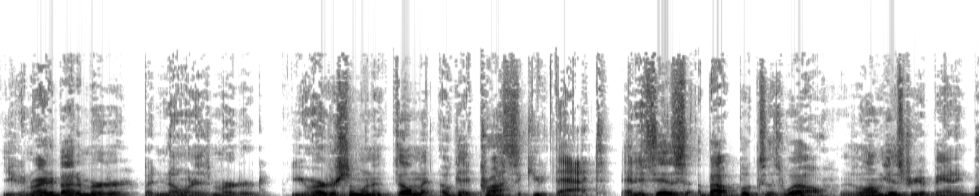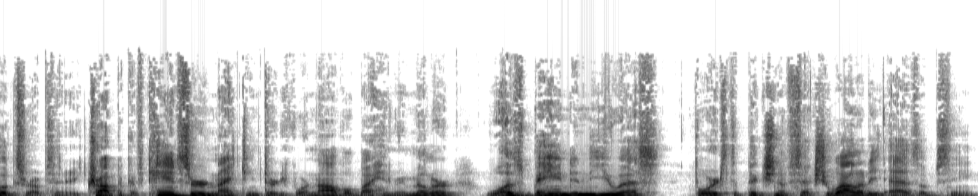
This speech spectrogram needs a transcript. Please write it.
You can write about a murder, but no one is murdered. You murder someone and film it, okay, prosecute that. And this is about books as well. There's a long history of banning books obscenity. Tropic of Cancer, 1934 novel by Henry Miller, was banned in the US for its depiction of sexuality as obscene,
